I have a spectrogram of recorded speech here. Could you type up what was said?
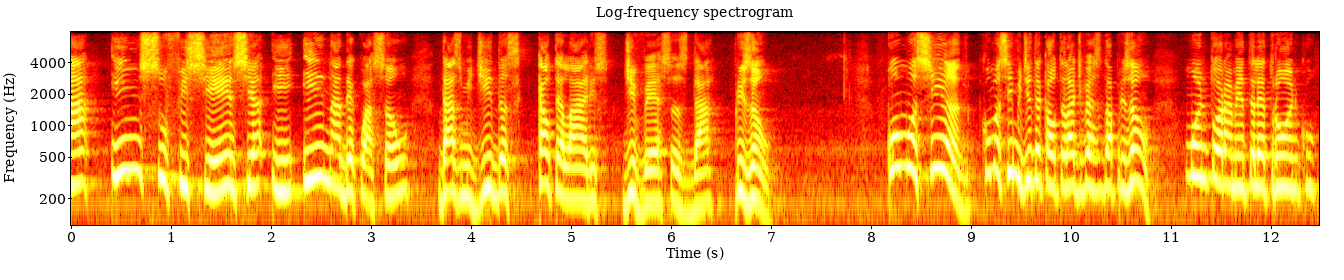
a insuficiência e inadequação das medidas cautelares diversas da prisão. Como assim, André? Como assim medida cautelar diversa da prisão? Monitoramento eletrônico,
